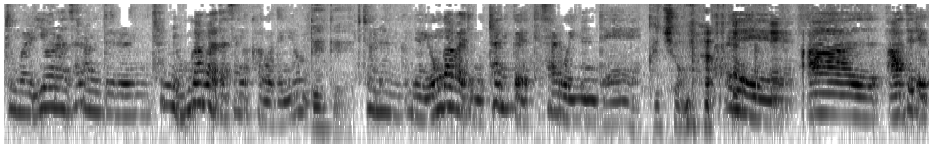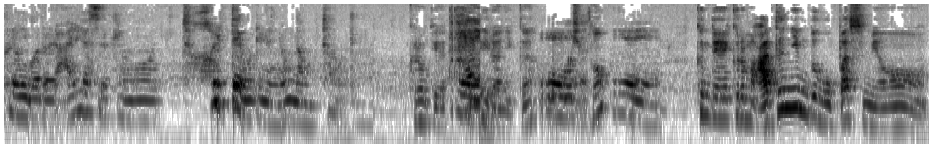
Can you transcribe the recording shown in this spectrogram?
정말 이혼한 사람들은 참 용감하다 생각하거든요. 네네. 저는 그냥 용감하지 못하니까 이렇게 살고 있는데 그쵸, 엄마. 예, 아, 아들의 그런 거를 알렸을 경우 절대 우리는 용납 못하거든요. 그러게요. 네. 아들이라니까. 예, 오셔서. 예, 근데 그럼 아드님도 못 봤으면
